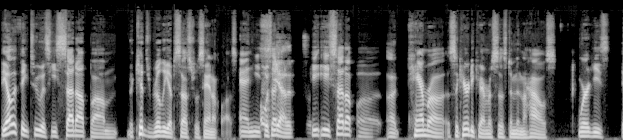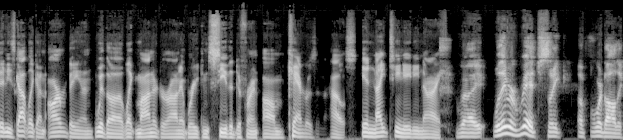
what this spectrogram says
The other thing too is he set up. Um, the kid's really obsessed with Santa Claus, and he Oh set, yeah, he he set up a, a camera, a security camera system in the house where he's and he's got like an armband with a like monitor on it where he can see the different um cameras in the house. In 1989, right. Well, they were rich, could afford all the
